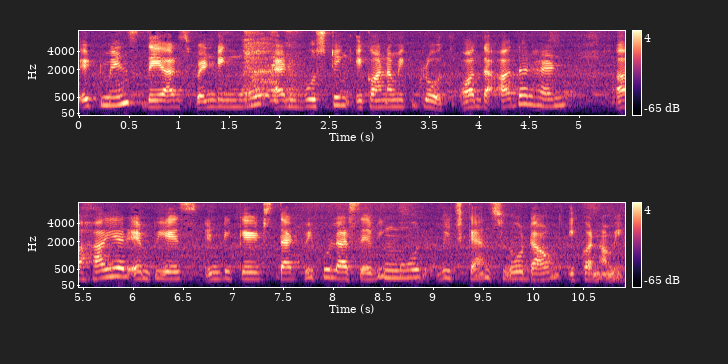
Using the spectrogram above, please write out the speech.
it means they are spending more and boosting economic growth. On the other hand, a higher MPS indicates that people are saving more, which can slow down economic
